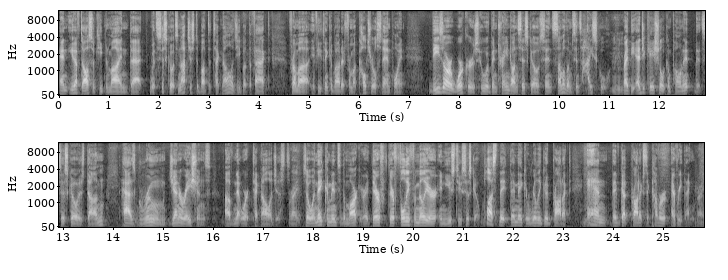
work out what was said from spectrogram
And you have to also keep in mind that with Cisco, it's not just about the technology, but the fact from a, if you think about it from a cultural standpoint, these are workers who have been trained on Cisco since, some of them since high school, mm-hmm. right? The educational component that Cisco has done has groomed generations of network technologists. Right. So when they come into the market, right, they're they're fully familiar and used to Cisco. Plus, they, they make a really good product, and they've got products that cover everything. Right.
